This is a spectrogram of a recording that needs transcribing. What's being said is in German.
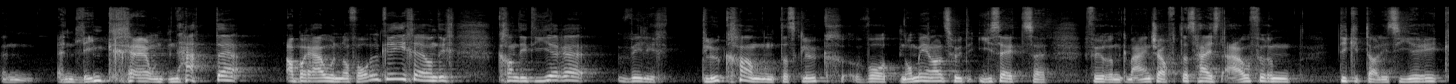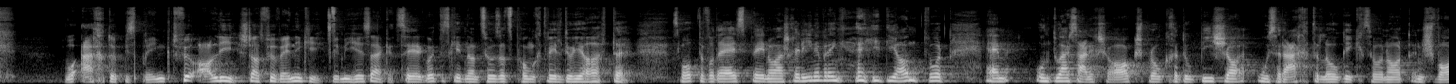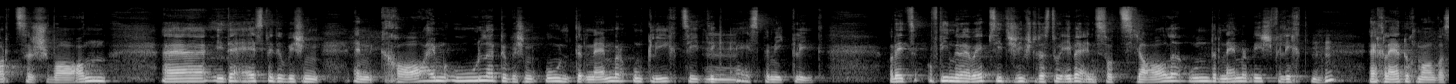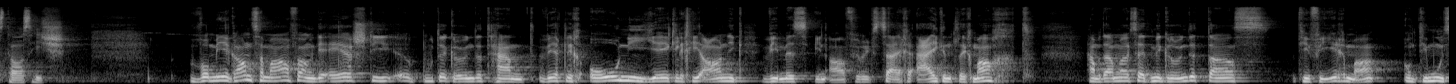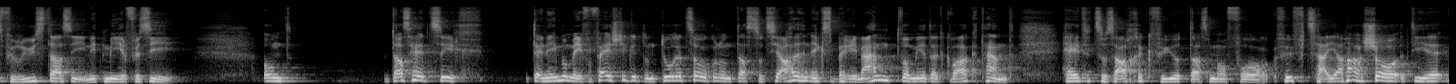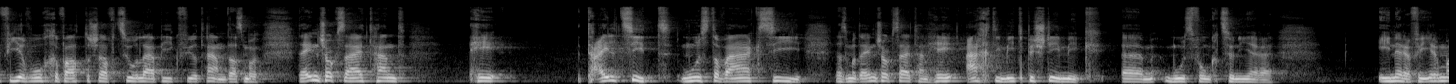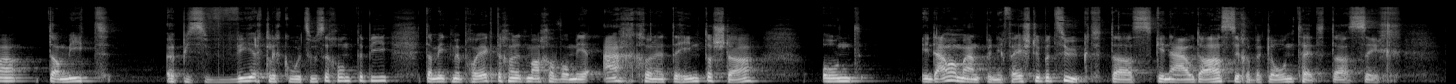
ein, ein linker und netter, aber auch ein erfolgreicher und ich kandidiere, weil ich Glück habe und das Glück wird noch mehr als heute einsetzen für eine Gemeinschaft. Das heißt auch für eine Digitalisierung, wo echt etwas bringt. Für alle statt für wenige, wie wir hier sagen. Sehr gut. Es gibt noch einen Zusatzpunkt, weil du ja das Motto von der SP noch hast reinbringen in die Antwort. Ähm, und du hast es eigentlich schon angesprochen, du bist ja aus rechter Logik so eine Art ein schwarzer Schwan äh, in der SP. Du bist ein, ein KMUler, du bist ein Unternehmer und gleichzeitig mm. SP-Mitglied. Und jetzt auf deiner Webseite schreibst du, dass du eben ein sozialer Unternehmer bist. Vielleicht mhm. erklär doch mal, was das ist. Wo wir ganz am Anfang die erste Bude gegründet haben, wirklich ohne jegliche Ahnung, wie man es in Anführungszeichen eigentlich macht, haben wir damals gesagt, wir gründen das, die Firma, und die muss für uns da sein, nicht mehr für sie. Und das hat sich dann immer mehr verfestigt und durchgezogen und das soziale Experiment, das wir dort gewagt haben, hat zu Sachen geführt, dass wir vor 15 Jahren schon die vier Wochen Vaterschaftsurlaub eingeführt haben, dass wir dann schon gesagt haben, hey, Teilzeit muss der Weg sein, dass wir dann schon gesagt haben, hey, echte Mitbestimmung ähm, muss funktionieren in einer Firma, damit etwas wirklich Gutes rauskommt dabei, damit wir Projekte machen können, wo wir echt dahinter stehen können. Und in dem Moment bin ich fest überzeugt, dass genau das sich gelohnt hat, dass sich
